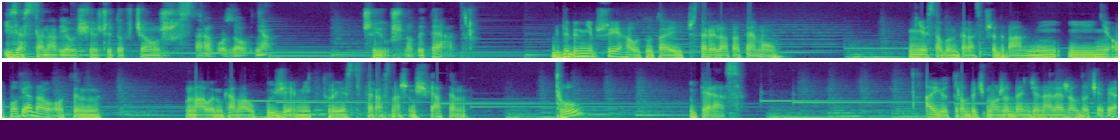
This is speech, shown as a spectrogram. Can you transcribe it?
i zastanawiał się, czy to wciąż stara wozownia, czy już nowy teatr. Gdybym nie przyjechał tutaj 4 lata temu, nie stałbym teraz przed wami i nie opowiadał o tym małym kawałku ziemi, który jest teraz naszym światem. Tu i teraz. A jutro być może będzie należał do ciebie.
